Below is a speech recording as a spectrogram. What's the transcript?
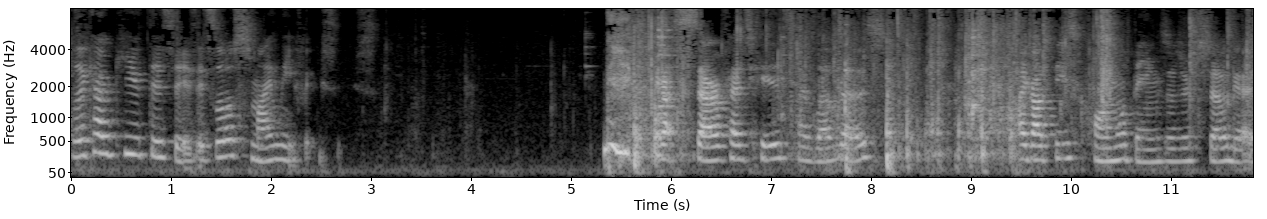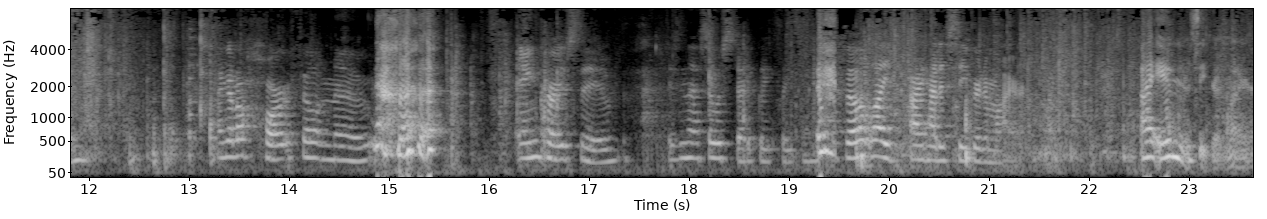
Look how cute this is. It's little smiley faces. I got Sour Patch Kids. I love those. I got these caramel things. Those are so good. I got a heartfelt note in cursive. Isn't that so aesthetically pleasing? I felt like I had a secret admirer. I am your secret admirer.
